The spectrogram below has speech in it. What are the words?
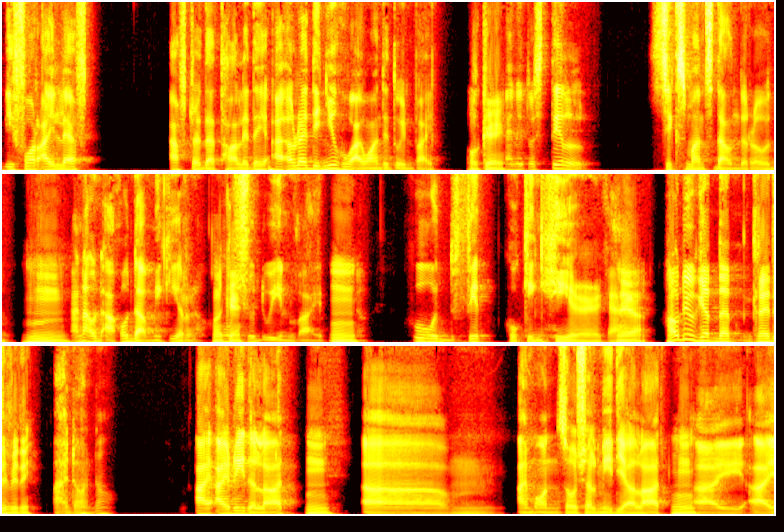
before I left, after that holiday, I already knew who I wanted to invite. Oke. And it was still six months down the road. Hmm. Karena udah ako udah mikir, who Okay. should we invite? Hmm. Who would fit cooking here? kan? Yeah. How do you get that creativity? I don't know. I, I read a lot. Hmm. Um, I'm on social media a lot. Hmm. I I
